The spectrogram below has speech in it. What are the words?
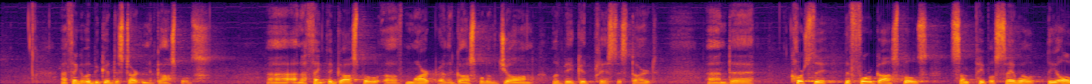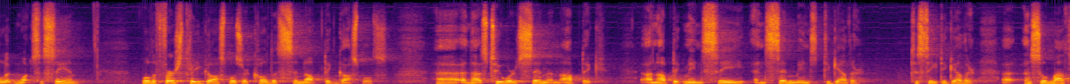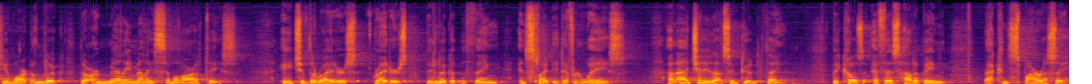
I think it would be good to start in the Gospels. Uh, and I think the Gospel of Mark or the Gospel of John would be a good place to start. And uh, of course, the, the four Gospels, some people say, well, they all look much the same. Well, the first three Gospels are called the Synoptic Gospels. Uh, and that's two words, sin and optic. An optic means see, and sin means together, to see together. Uh, and so Matthew, Mark, and Luke, there are many, many similarities. Each of the writers, writers, they look at the thing in slightly different ways. And actually, that's a good thing, because if this had been a conspiracy,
